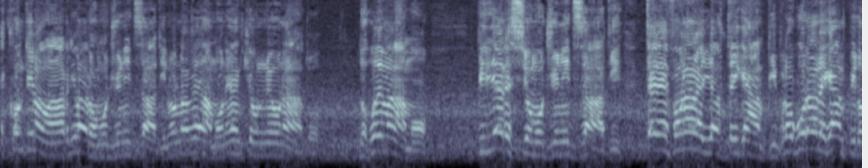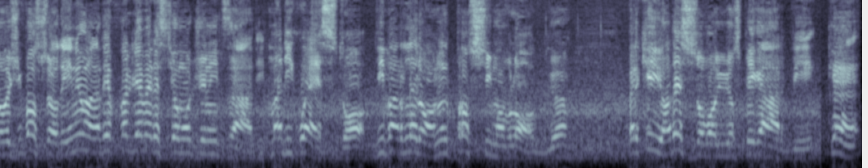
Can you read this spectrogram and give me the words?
e continuavano ad arrivare omogenizzati, non avevamo neanche un neonato. Dovevamo pigliare questi omogenizzati, telefonare agli altri campi, procurare campi dove ci fossero dei neonati e fargli avere questi omogenizzati. Ma di questo vi parlerò nel prossimo vlog, perché io adesso voglio spiegarvi che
